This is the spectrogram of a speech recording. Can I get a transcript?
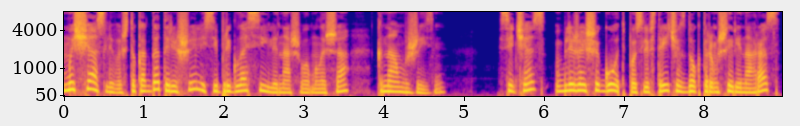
Мы счастливы, что когда-то решились и пригласили нашего малыша к нам в жизнь. Сейчас, в ближайший год после встречи с доктором Шири Нарас,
